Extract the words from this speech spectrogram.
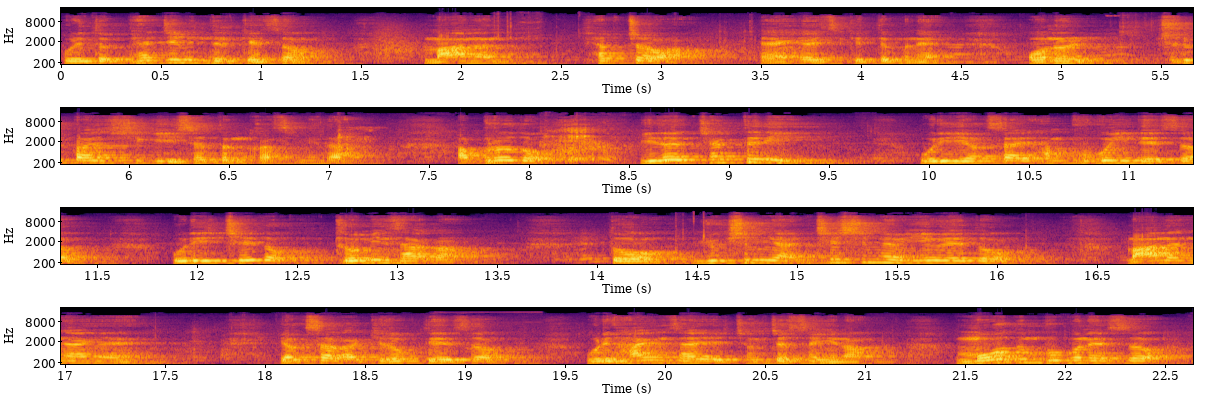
우리 또 편집인들께서 많은 협조와 양해가 있었기 때문에 오늘 출판식이 있었던 것 같습니다. 앞으로도 이런 책들이 우리 역사의 한 부분이 돼서 우리 제도 교민사가 또 60년, 70년 이후에도 많은 양의 역사가 기록돼서 우리 하인사의 정체성이나 모든 부분에서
